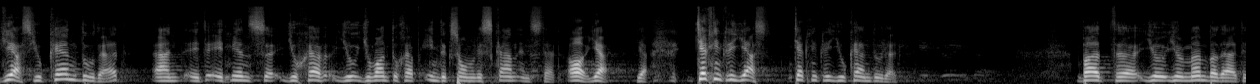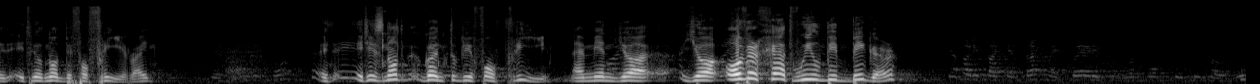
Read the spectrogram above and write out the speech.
yes, you can do that. And it, it means uh, you, have, you, you want to have index-only scan instead. Oh, yeah, yeah. Technically, yes. Technically, you can do that. But uh, you, you remember that it, it will not be for free, right? It, it is not going to be for free. I mean, your, your overhead will be bigger. Yeah, but if I can track my queries and what mostly people do,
